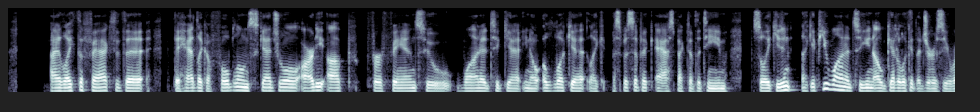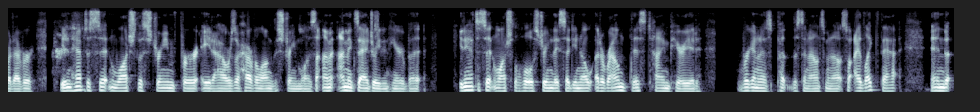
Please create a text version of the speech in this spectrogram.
I like the fact that They had like a full blown schedule already up for fans who wanted to get, you know, a look at like a specific aspect of the team. So like you didn't like if you wanted to, you know, get a look at the jersey or whatever, you didn't have to sit and watch the stream for eight hours or however long the stream was. I'm I'm exaggerating here, but you didn't have to sit and watch the whole stream. They said, you know, at around this time period, we're gonna put this announcement out. So I liked that. And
